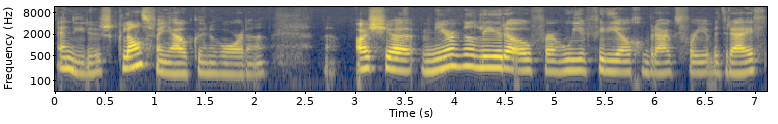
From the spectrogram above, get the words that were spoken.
En die dus klant van jou kunnen worden. Nou, als je meer wil leren over hoe je video gebruikt voor je bedrijf,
